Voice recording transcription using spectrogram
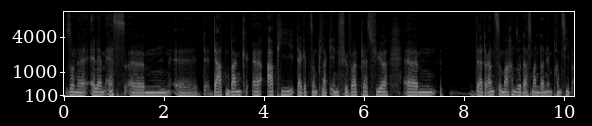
so eine LMS ähm, äh, äh, da gibt es so ein Plugin für WordPress für ähm, da dran zu machen, so dass man dann im Prinzip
